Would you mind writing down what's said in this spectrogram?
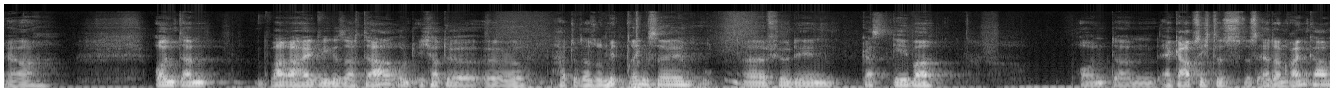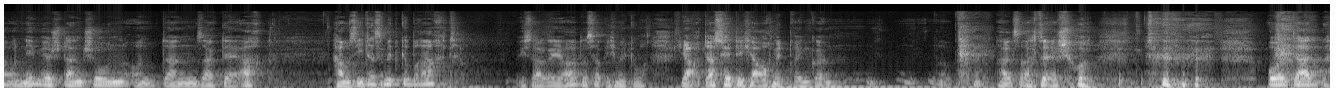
ja. Und dann war er halt, wie gesagt, da und ich hatte, äh, hatte da so ein Mitbringsel äh, für den Gastgeber. Und dann ergab sich das, dass er dann reinkam und neben mir stand schon und dann sagte er, ach, haben Sie das mitgebracht? Ich sage, ja, das habe ich mitgebracht. Ja, das hätte ich ja auch mitbringen können. halt sagte er schon. und dann,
